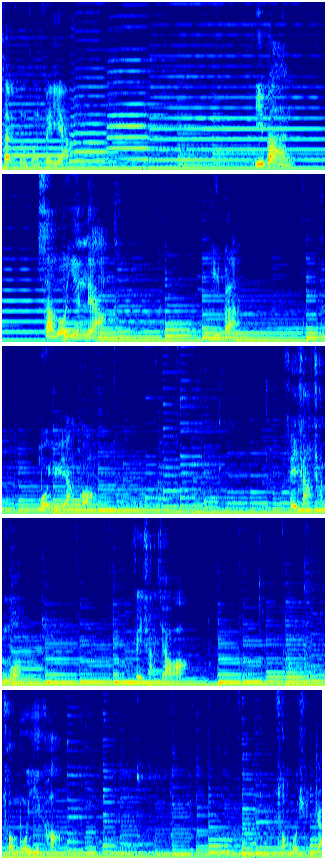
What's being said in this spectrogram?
在空中飞扬，一半散落阴凉，一半沐浴阳光。非常沉默，非常骄傲，从不依靠，从不寻找。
